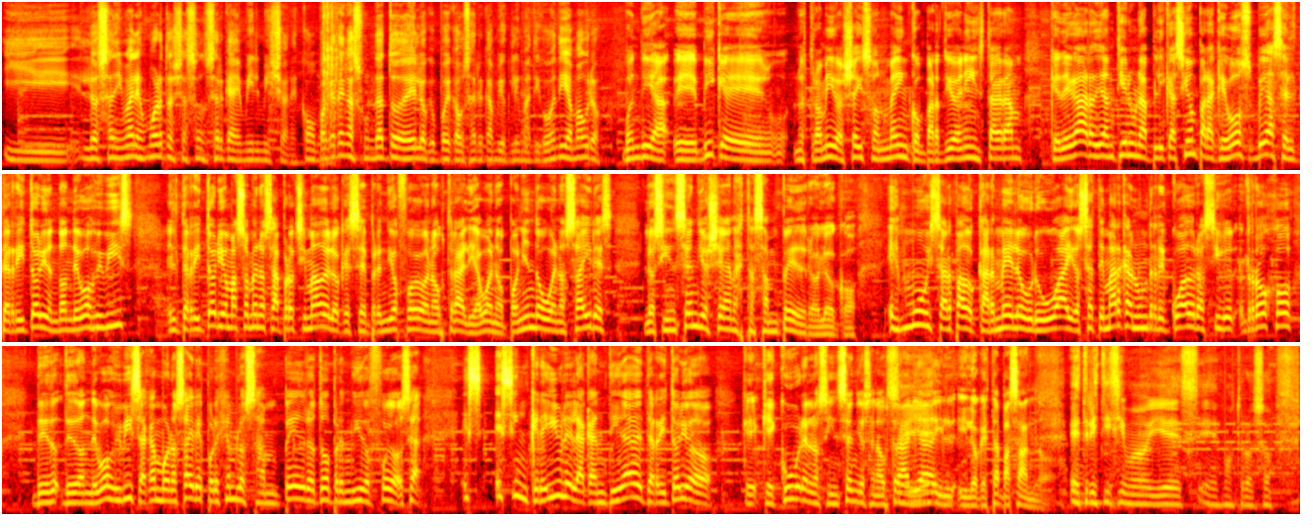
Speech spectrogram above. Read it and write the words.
Y los animales muertos ya son cerca de mil millones. Como para que tengas un dato de lo que puede causar el cambio climático. Buen día, Mauro. Buen día. Eh, vi que nuestro amigo Jason Main compartió en Instagram que The Guardian tiene una aplicación para que vos veas el territorio en donde vos vivís, el territorio más o menos aproximado de lo que se prendió fuego en Australia. Bueno, poniendo Buenos Aires, los incendios llegan hasta San Pedro, loco. Es muy zarpado. Carmelo, Uruguay. O sea, te marcan un recuadro así rojo de, de donde vos vivís. Acá en Buenos Aires, por ejemplo, San Pedro, todo prendido fuego. O sea, es, es increíble la cantidad de territorio que, que cubren los incendios en Australia Sí. y, y lo que está pasando. Es tristísimo y es, es monstruoso.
